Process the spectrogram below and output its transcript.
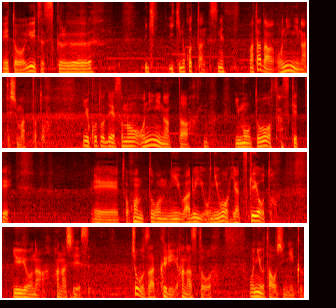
えーと唯一救う生き残ったんですね、まあ、ただ鬼になってしまったと。いうことでその鬼になった妹を助けて、えーと、本当に悪い鬼をやっつけようと。いうような話です。超ざっくり話すと鬼を倒しに行く。っ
